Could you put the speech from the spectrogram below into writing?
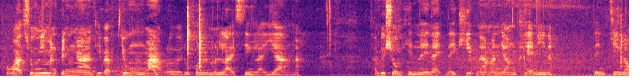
เพราะว่าช่วงนี้มันเป็นงานที่แบบยุ่งมากเลย ทุกคนมันหลายสิ่งหลายอย่างนะท่านผู้ชมเห็นในในในคลิปนะ มันยังแค่นี้นะ แต่จริงๆเรา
